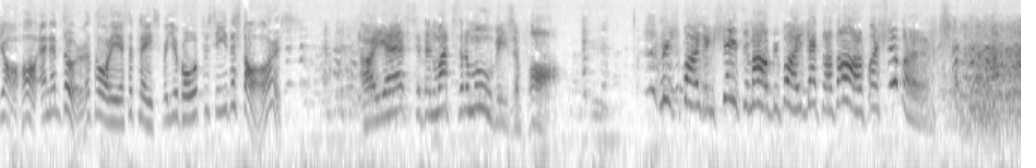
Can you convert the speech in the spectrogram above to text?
Jaha, an observatory is a place where you go to see the stars. Oh, yes? Then what's the movies for? Miss Spaulding, chase him out before he gets us all for shivers.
